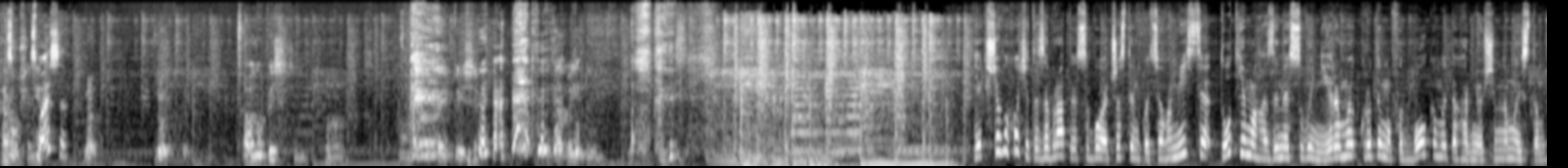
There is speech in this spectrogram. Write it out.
Хороше, ні? Смачно? Да. Дуже. А воно пише чи ні? Угу. А, Хай пише. Якщо ви хочете забрати з собою частинку цього місця, тут є магазини з сувенірами, крутими футболками та гарнющим намистом.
